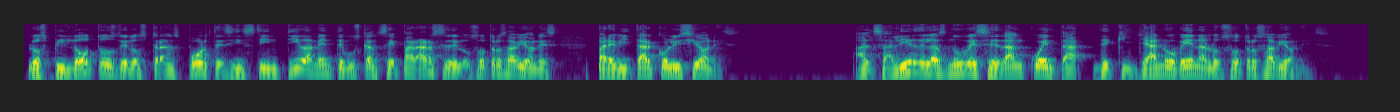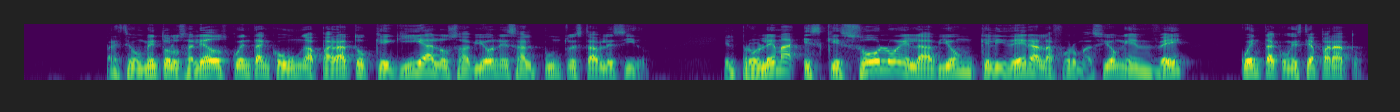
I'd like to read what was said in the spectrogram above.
los pilotos de los transportes instintivamente buscan separarse de los otros aviones para evitar colisiones. Al salir de las nubes se dan cuenta de que ya no ven a los otros aviones. Para este momento los aliados cuentan con un aparato que guía a los aviones al punto establecido. El problema es que solo el avión que lidera la formación en V cuenta con este aparato.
